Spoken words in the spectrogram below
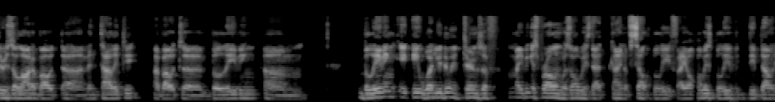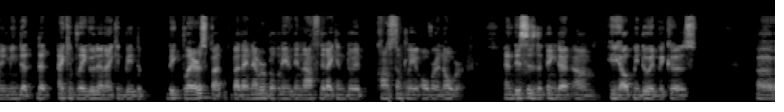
There is a lot about uh, mentality, about uh, believing, um, believing in, in what you do in terms of. My biggest problem was always that kind of self belief. I always believed deep down in me that that I can play good and I can beat the big players, but but I never believed enough that I can do it constantly over and over and this is the thing that um he helped me do it because uh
